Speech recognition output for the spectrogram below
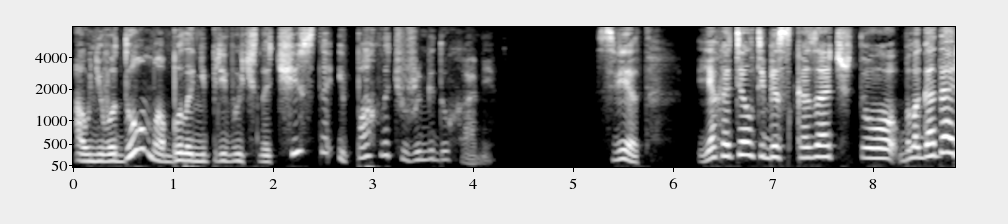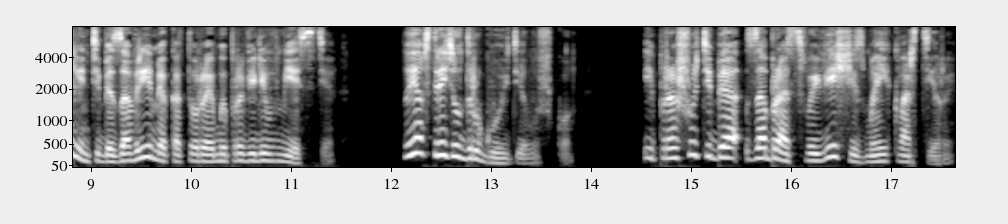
А у него дома было непривычно чисто и пахло чужими духами. — Свет, я хотел тебе сказать, что благодарен тебе за время, которое мы провели вместе, но я встретил другую девушку и прошу тебя забрать свои вещи из моей квартиры.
